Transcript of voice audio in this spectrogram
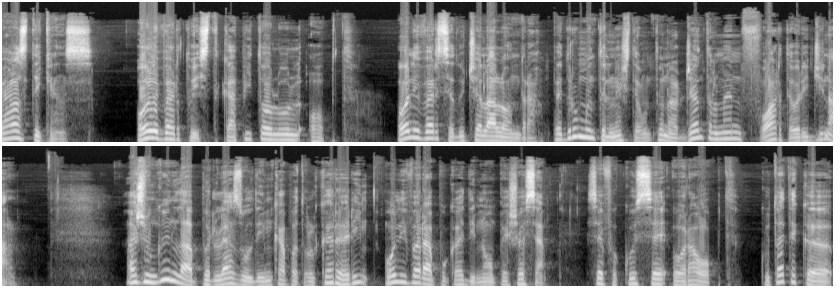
Charles Dickens Oliver Twist, capitolul 8 Oliver se duce la Londra. Pe drum întâlnește un tânăr gentleman foarte original. Ajungând la pârleazul din capătul cărării, Oliver apucă din nou pe șosea. Se făcuse ora 8. Cu toate că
